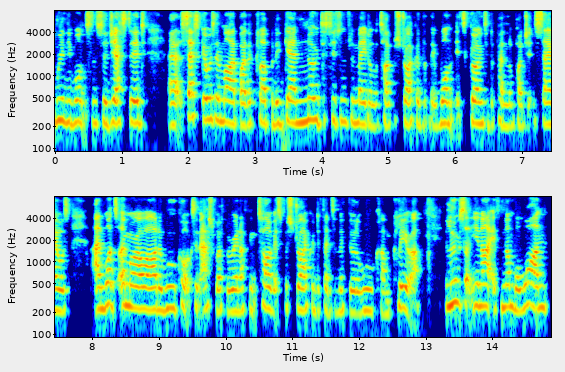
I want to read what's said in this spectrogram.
really wants and suggested. Uh, is admired by the club, but again, no decisions been made on the type of striker that they want. It's going to depend on budget and sales. And once Omar Awada, Wilcox, and Ashworth are in, I think targets for striker and defensive midfielder will come clearer. It looks like United's number one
